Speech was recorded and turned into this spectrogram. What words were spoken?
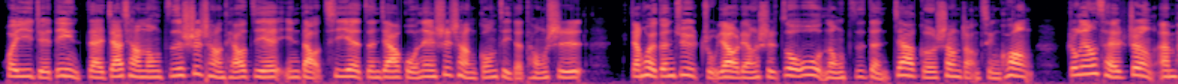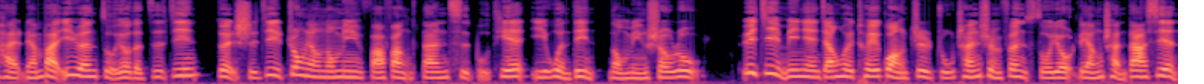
会议决定，在加强农资市场调节、引导企业增加国内市场供给的同时，将会根据主要粮食作物、农资等价格上涨情况，中央财政安排两百亿元左右的资金，对实际种粮农民发放单次补贴，以稳定农民收入。预计明年将会推广至主产省份所有粮产大县，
